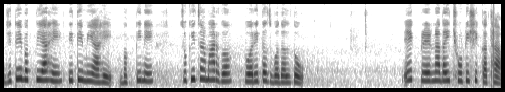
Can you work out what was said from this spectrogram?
जिथे भक्ती आहे तिथे मी आहे. भक्तीने चुकीचा मार्ग त्वरितच बदलतो. एक प्रेरणादायी छोटीशी कथा.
